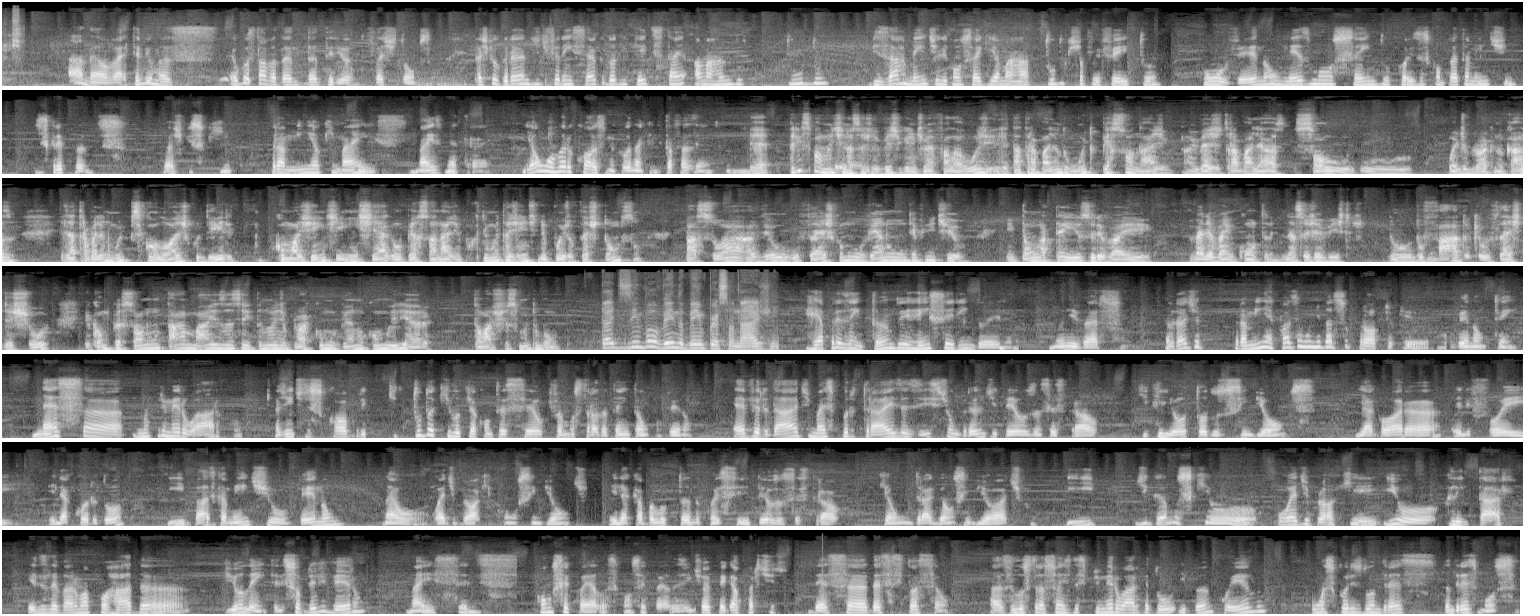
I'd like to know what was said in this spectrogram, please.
Ah, não, vai. Teve umas. Eu gostava da, da anterior, do Flash Thompson. Acho que o grande diferencial é que o Donny Cates está amarrando tudo. Bizarramente, ele consegue amarrar tudo que já foi feito com o Venom, mesmo sendo coisas completamente discrepantes. Eu acho que isso que, pra mim, é o que mais, mais me atrai. E é um horror cósmico né, que ele tá fazendo. É, principalmente nessas revistas que a gente vai falar hoje, ele tá trabalhando muito personagem. Ao invés de trabalhar só o, o, o Ed Brock, no caso, ele tá trabalhando muito psicológico dele, como a gente enxerga o personagem, porque tem muita gente, depois do Flash Thompson, passou a, a ver o, o Flash como o Venom definitivo. Então até isso ele vai, vai levar em conta nessas revistas. Do, do fardo que o Flash deixou e como o pessoal não tá mais aceitando o Ed Brock como Venom como ele era. Então acho isso muito bom. Tá desenvolvendo bem o personagem. reapresentando e reinserindo ele no universo. Na verdade, pra mim é quase um universo próprio que o Venom tem. Nessa, no primeiro arco, a gente descobre que tudo aquilo que aconteceu, que foi mostrado até então com o Venom, é verdade, mas por trás existe um grande deus ancestral que criou todos os simbiontes e agora ele foi, ele acordou e basicamente o Venom, né, o Ed Brock com o simbionte, ele acaba lutando com esse deus ancestral, que é um dragão simbiótico, e digamos que o, o Ed Brock e o Clintar, eles levaram uma porrada violenta. Eles sobreviveram, mas eles com sequelas, com sequelas. A gente vai pegar a partir dessa, dessa situação. As ilustrações desse primeiro arco é do Iban Coelho, com as cores do Andrés, Andrés Moça.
